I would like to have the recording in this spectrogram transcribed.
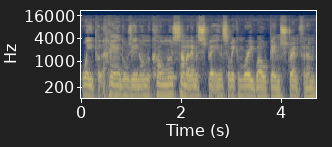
where you put the handles in on the corners, some of them are splitting so we can re-weld them, strengthen them,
